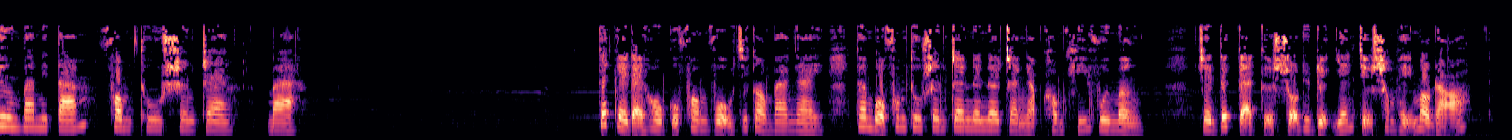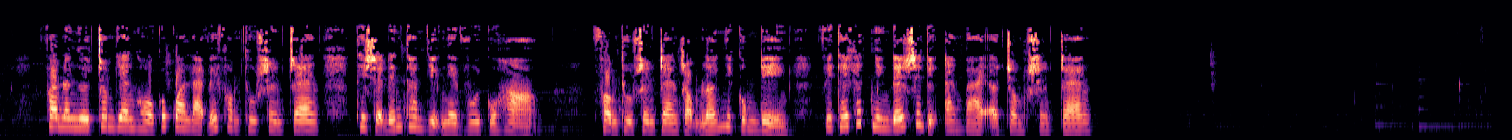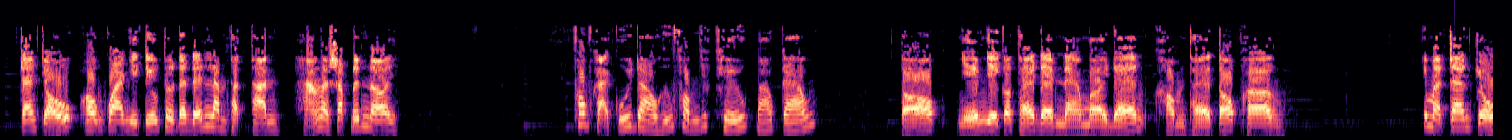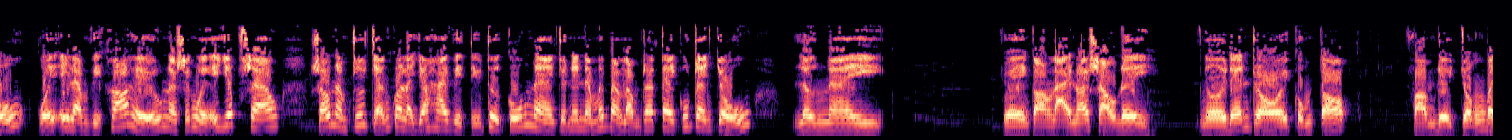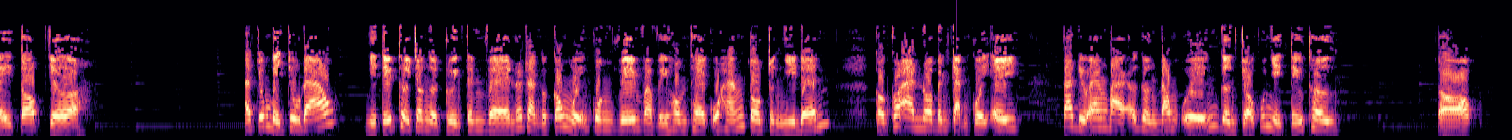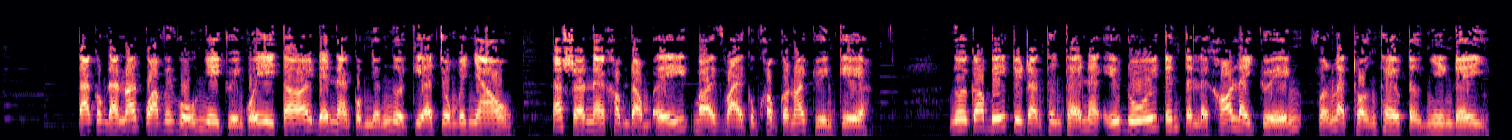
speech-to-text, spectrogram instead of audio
Chương 38 Phong thu Sơn Trang 3 Cách ngày đại hôn của phong vũ chỉ còn 3 ngày, toàn bộ phong thu Sơn Trang nơi nơi tràn ngập không khí vui mừng. Trên tất cả cửa sổ đều được dán chữ song hỷ màu đỏ. Phạm là người trong giang hồ có qua lại với phong thu Sơn Trang thì sẽ đến tham dự ngày vui của họ. Phong thu Sơn Trang rộng lớn như cung điện, vì thế khách nhân đến sẽ được an bài ở trong Sơn Trang. Trang chủ, hôm qua nhị tiểu thư đã đến Lâm Thạch Thành, hẳn là sắp đến nơi. Phong Khải cúi đầu hướng Phong Nhất Khiếu báo cáo. Tốt, nhiệm gì có thể đem nàng mời đến, không thể tốt hơn. Nhưng mà trang chủ, quỷ y làm việc khó hiểu, nàng sẽ nguyện ý giúp sao? Sáu năm trước chẳng qua là do hai vị tiểu thư cứu nàng cho nên nàng mới bằng lòng ra tay cứu trang chủ. Lần này... Chuyện còn lại nói sau đi. Người đến rồi cũng tốt. Phòng đều chuẩn bị tốt chưa? Đã chuẩn bị chu đáo. Nhị tiểu thư cho người truyền tin về nói rằng có Nguyễn Quân Viêm và vị hôn thê của hắn Tô Trừng Nhi đến. Còn có Ano bên cạnh quỷ y. Ta đều an bài ở gần Đông Uyển, gần chỗ của nhị tiểu thư. Tốt. Ta cũng đã nói qua với Vũ Nhi chuyện quỷ y tới để nàng cùng những người kia ở chung với nhau. Ta sợ nàng không đồng ý, bởi vậy cũng không có nói chuyện kia. Ngươi có biết tuy rằng thân thể nàng yếu đuối, tính tình lại khó lay chuyển, vẫn là thuận theo tự nhiên đi.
